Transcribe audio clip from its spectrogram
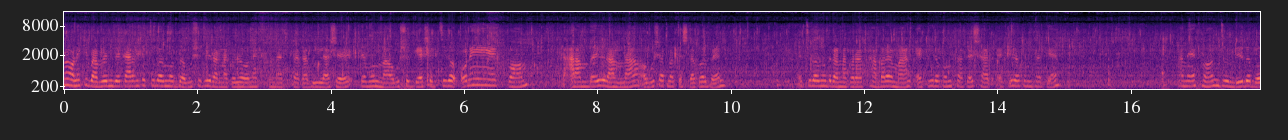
আপনারা অনেকেই ভাবেন যে কারেন্টের চুলার মধ্যে অবশ্যই যদি রান্না করে অনেক অনেক টাকা বিল আসে, তেমন না। অবশ্যই গ্যাসের ছিল অনেক কম। আরামদায়ী রান্না, অবশ্যই আপনার চেষ্টা করবেন। চুলার মধ্যে রান্না করা খাবারের মান একই রকম থাকে, স্বাদ একই রকম থাকে। আমি এখন জল দিয়ে দেবো।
